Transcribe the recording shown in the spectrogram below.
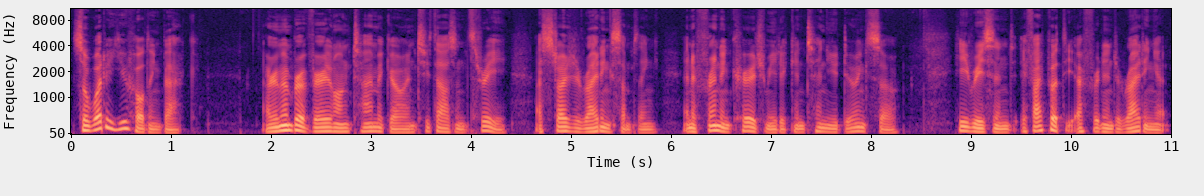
So, what are you holding back? I remember a very long time ago in 2003, I started writing something, and a friend encouraged me to continue doing so. He reasoned if I put the effort into writing it,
